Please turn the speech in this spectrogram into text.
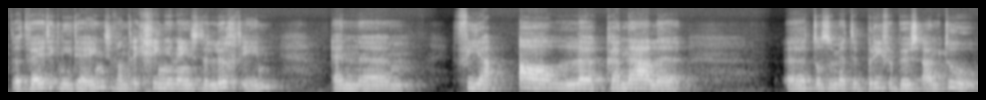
Dat weet ik niet eens, want ik ging ineens de lucht in. En ehm, via alle kanalen, eh, tot en met de brievenbus aan toe,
